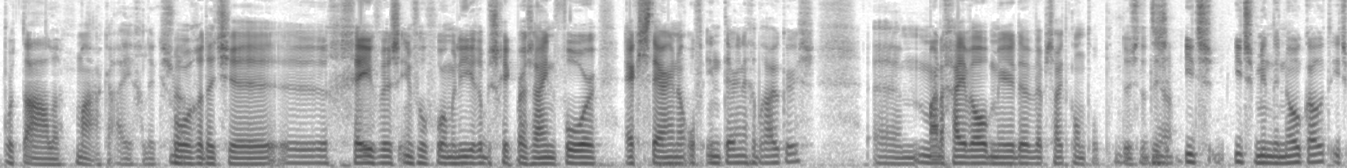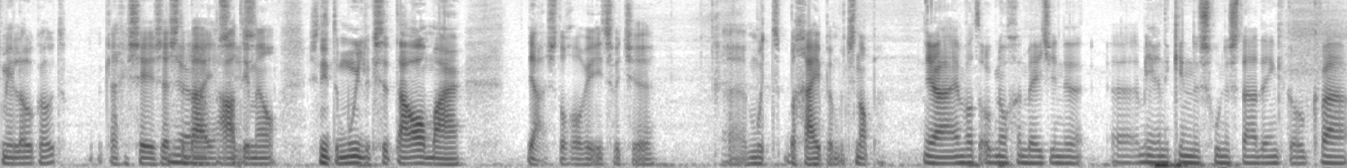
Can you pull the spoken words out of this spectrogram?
portalen maken eigenlijk. Zorgen dat je eh, gegevens, invulformulieren beschikbaar zijn voor externe of interne gebruikers. Ehm, maar dan ga je wel meer de website kant op. Dus dat is Ja. iets, iets minder no-code, iets meer low-code. Dan krijg je CSS Ja, erbij, precies. HTML. Is niet de moeilijkste taal, maar ja, is toch wel weer iets wat je eh, moet begrijpen, moet snappen. Ja, en wat ook nog een beetje in de, eh, meer in de kinderschoenen staat, denk ik ook, qua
